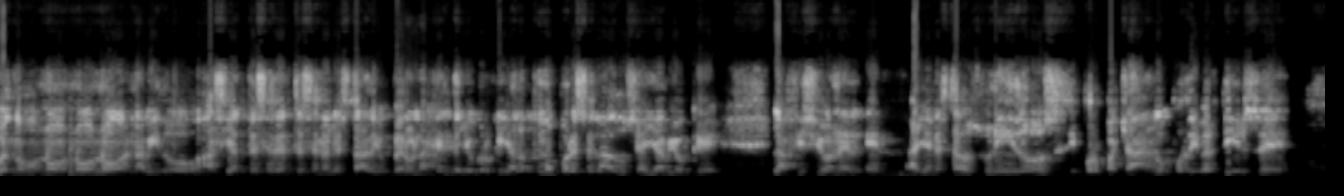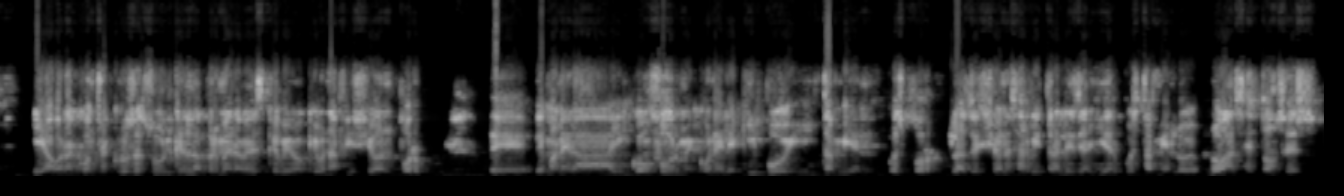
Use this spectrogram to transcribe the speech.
pues no, no, no, no han habido así antecedentes en el estadio. Pero la gente yo creo que ya lo tomó por ese lado, o sea, ya vio que la afición en, allá en Estados Unidos, y por pachango, por divertirse, y ahora contra Cruz Azul, que es la primera vez que veo que una afición por de, manera inconforme con el equipo y también pues por las decisiones arbitrales de ayer, pues también lo, lo hace. Entonces,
